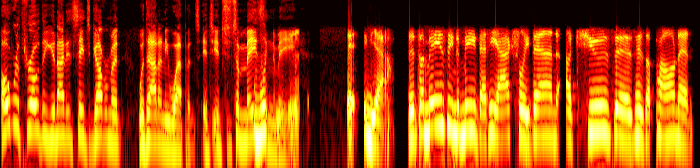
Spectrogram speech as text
overthrow the United States government without any weapons. It's it's just amazing to me. It, yeah. It's amazing to me that he actually then accuses his opponent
